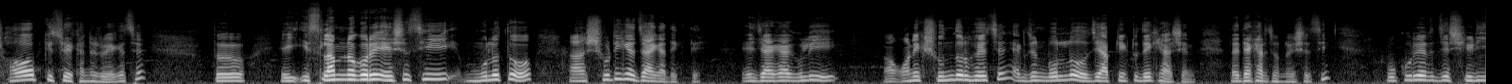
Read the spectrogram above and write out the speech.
সব কিছু এখানে রয়ে গেছে। তো এই ইসলামনগরে এসেছি মূলত শুটিংয়ের জায়গা দেখতে। এই জায়গাগুলি অনেক সুন্দর হয়েছে। একজন বলল যে, আপনি একটু দেখে আসেন। তাই দেখার জন্য এসেছি। পুকুরের যে সিঁড়ি,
